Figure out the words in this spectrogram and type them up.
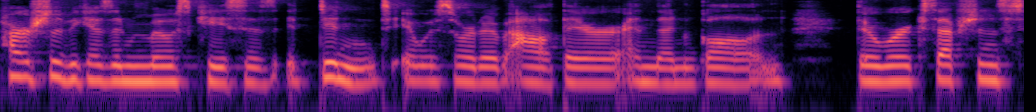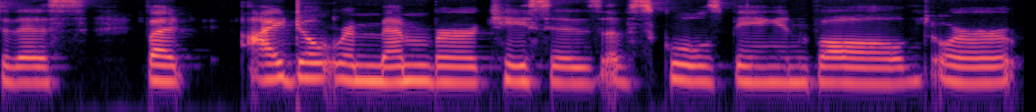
partially because in most cases it didn't. It was sort of out there and then gone. There were exceptions to this, but I don't remember cases of schools being involved or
